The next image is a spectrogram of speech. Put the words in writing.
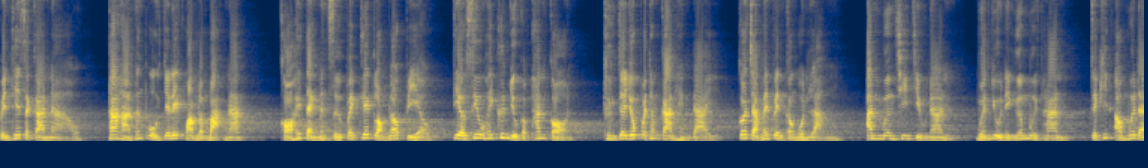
เป็นเทศกาลหนาว ทหารทั้งปวงจะได้ความลำบากนัก ขอให้แต่งหนังสือไปเกลี้ยกล่อมเล่าเปียว เตียวซิ่วให้ขึ้นอยู่กับท่านก่อน ถึงจะยกไปทำการแห่งใด ก็จะไม่เป็นกังวลหลัง อันเมืองชีจิ๋วนั้นเหมือนอยู่ในเงื้อมมือท่าน จะคิดเอาเมื่อใด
